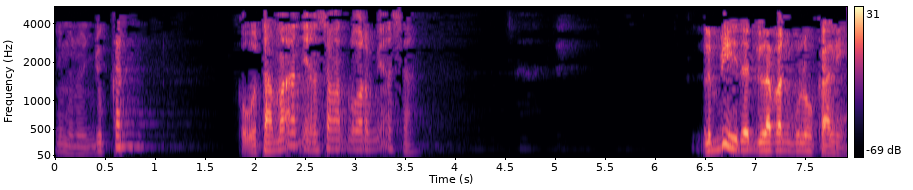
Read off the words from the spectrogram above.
Ini menunjukkan keutamaan yang sangat luar biasa. Lebih dari 80 kali.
